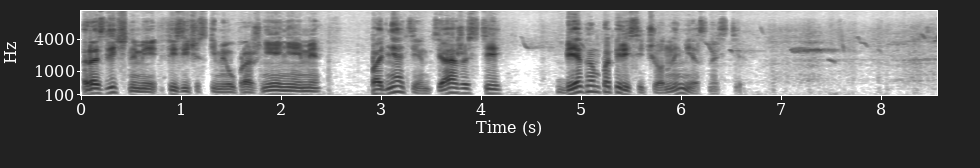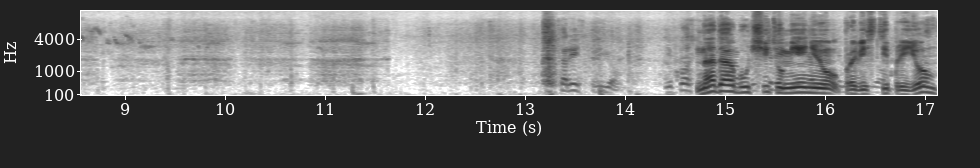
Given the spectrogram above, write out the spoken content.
различными физическими упражнениями, поднятием тяжести, бегом по пересеченной местности. Повторить прием. Надо обучить умению провести прием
